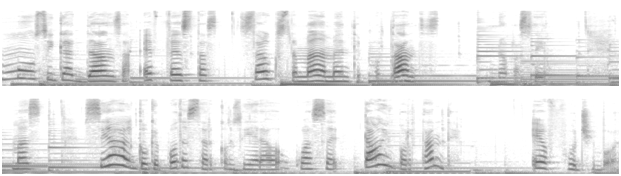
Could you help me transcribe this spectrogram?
música, dança e festas são extremadamente importantes no Brasil. Mas se há algo que pode ser considerado quase tão importante, é o futebol.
